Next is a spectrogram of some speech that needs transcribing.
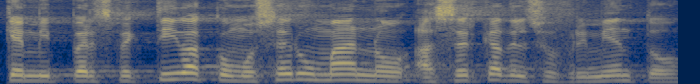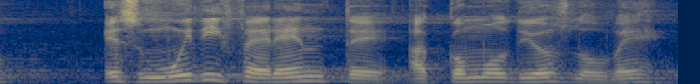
que mi perspectiva como ser humano acerca del sufrimiento es muy diferente a cómo Dios lo ve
